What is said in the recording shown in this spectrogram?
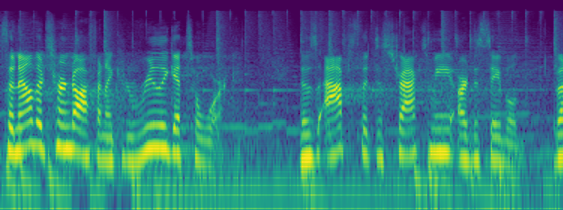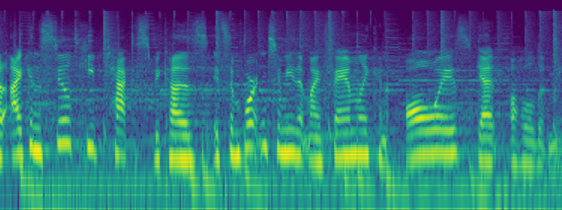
So now they're turned off and I can really get to work. Those apps that distract me are disabled, but I can still keep text because it's important to me that my family can always get a hold of me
